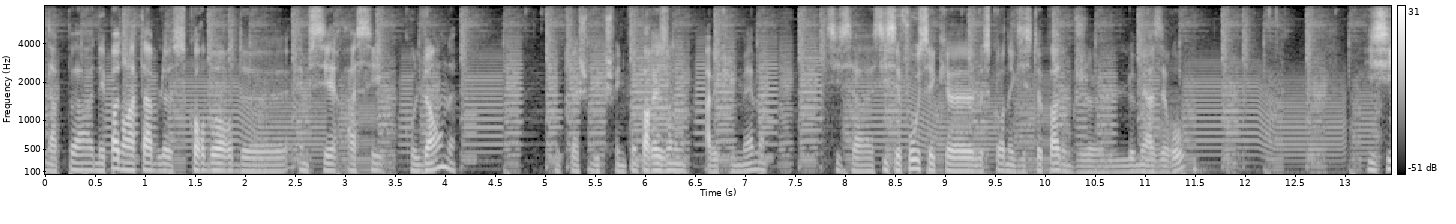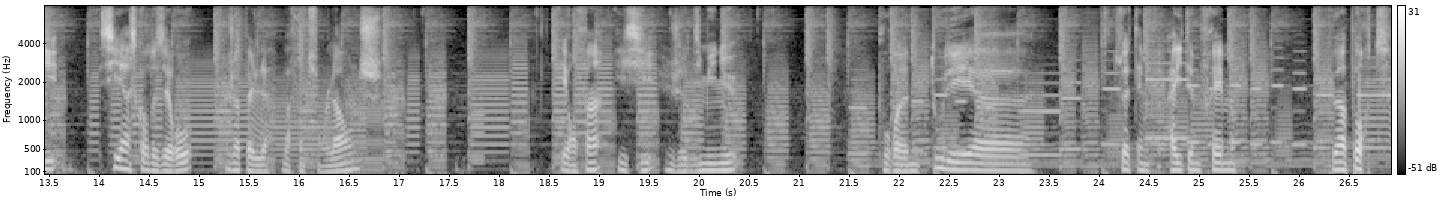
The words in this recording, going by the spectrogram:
n'est pas, dans la table scoreboard MCR AC cooldown, donc là je, que je fais une comparaison avec lui-même, si, si c'est faux c'est que le score n'existe pas donc je le mets à 0. Ici, s'il y a un score de 0, j'appelle ma fonction launch. Et enfin, ici, je diminue pour euh, tous les euh, item, frame, peu importe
